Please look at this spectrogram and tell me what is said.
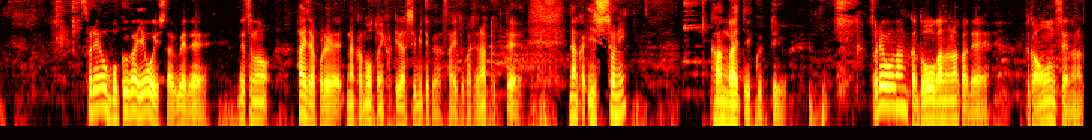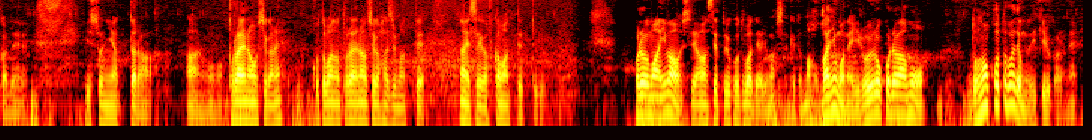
それを僕が用意した上で、で、その、はい、じゃあこれなんかノートに書き出してみてくださいとかじゃなくって、なんか一緒に考えていくっていう。それをなんか動画の中で、とか音声の中で一緒にやったら、あの、捉え直しがね、言葉の捉え直しが始まって、内省が深まってっていう。これをまあ今は幸せという言葉でやりましたけど、まあ他にもね、いろいろこれはもう、どの言葉でもできるからね。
